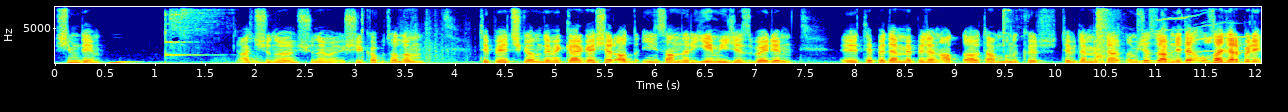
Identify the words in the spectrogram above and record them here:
Şimdi aç şunu. Şunu hemen ışığı kapatalım. Tepeye çıkalım. Demek ki arkadaşlar ad- insanları yemeyeceğiz. Böyle e, tepeden mepeden at Aa, tamam bunu kır. Tepeden mepeden atlamayacağız. Abi neden uzaylılar böyle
